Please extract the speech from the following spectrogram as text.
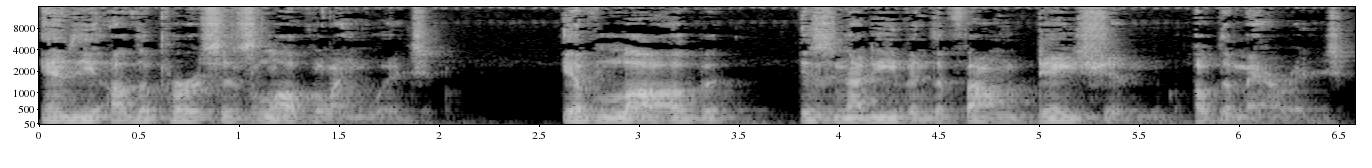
in the other person's love language, if love is not even the foundation of the marriage.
